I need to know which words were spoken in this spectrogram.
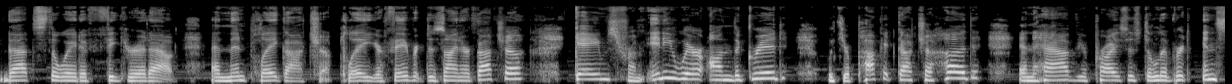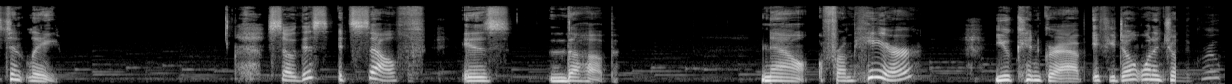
that's the way to figure it out. And then play gacha. Play your favorite designer gacha games from anywhere on the grid with your pocket gacha HUD and have your prizes delivered instantly. So this itself is the hub. Now from here, you can grab, if you don't want to join the group,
